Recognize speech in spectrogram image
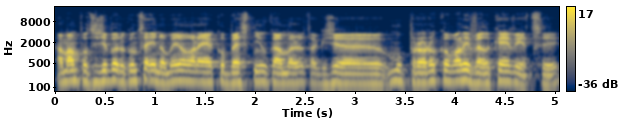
a mám pocit, že byl dokonce i nominovaný jako Best Newcomer, takže mu prorokovali velké věci.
